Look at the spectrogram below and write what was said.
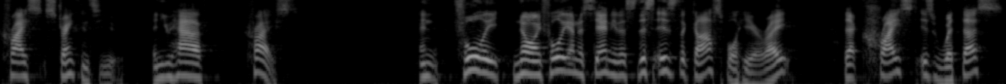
Christ strengthens you and you have Christ and fully knowing, fully understanding this, this is the gospel here, right? That Christ is with us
